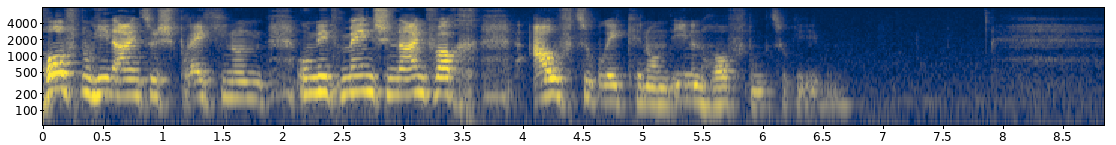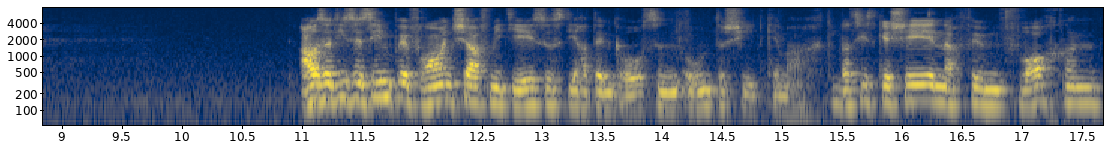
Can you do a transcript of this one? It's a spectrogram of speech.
Hoffnung hineinzusprechen und, und mit Menschen einfach aufzublicken und ihnen Hoffnung zu geben. Also diese simple Freundschaft mit Jesus, die hat den großen Unterschied gemacht. Was ist geschehen nach fünf Wochen?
